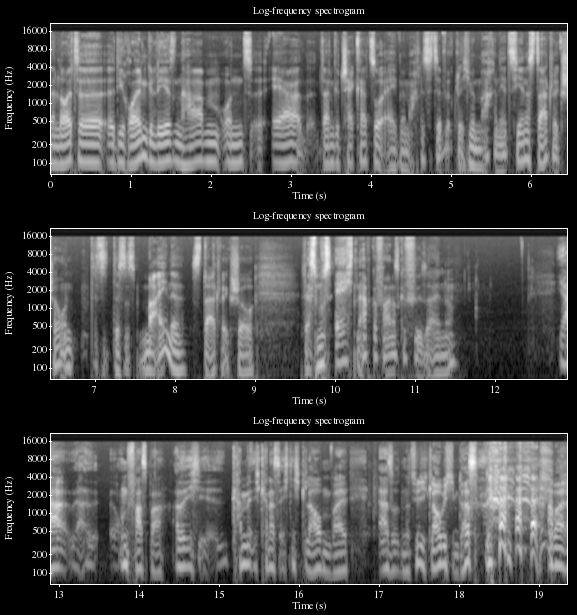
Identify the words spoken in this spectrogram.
dann Leute äh, die Rollen gelesen haben und er dann gecheckt hat, so, ey, wir machen das jetzt ja wirklich, wir machen jetzt hier eine Star Trek-Show und das, das ist meine Star Trek-Show. Das muss echt ein abgefahrenes Gefühl sein, ne? Ja, äh, unfassbar. Also ich äh, kann, ich kann das echt nicht glauben, weil, also natürlich glaube ich ihm das. aber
